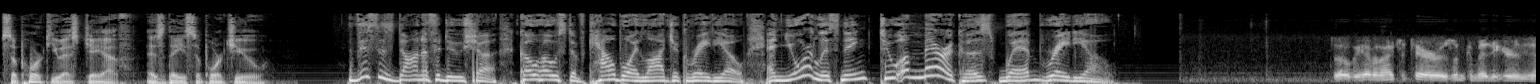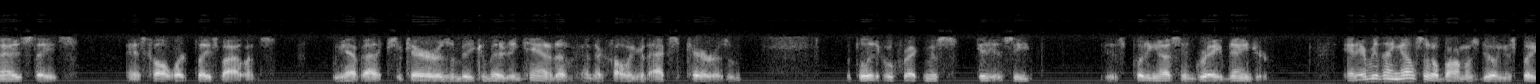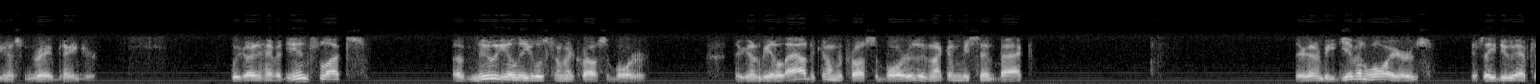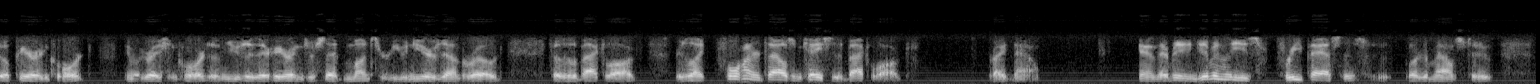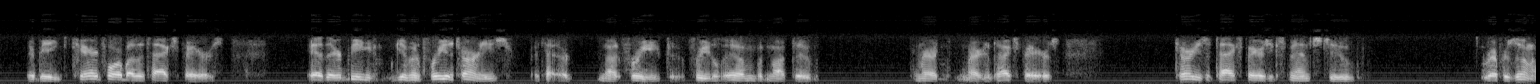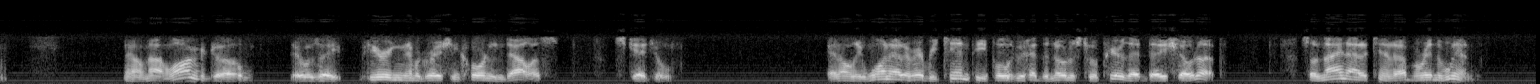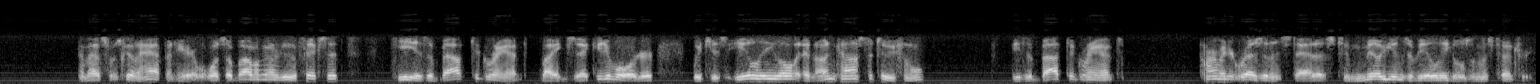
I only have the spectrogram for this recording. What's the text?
Support USJF as they support you. This is Donna Fiducia, co-host of Cowboy Logic Radio, and you're listening to America's Web Radio. So we have an anti-terrorism committee here in the United States, and it's called Workplace Violence. We have acts of terrorism being committed in Canada, and they're calling it acts of terrorism. The political correctness idiocy is putting us in grave danger. And everything else that Obama's doing is putting us in grave danger. We're going to have an influx of new illegals coming across the border. They're going to be allowed to come across the border. They're not going to be sent back. They're going to be given lawyers if they do have to appear in court, immigration court, and usually their hearings are set months or even years down the road because of the backlog. There's like 400,000 cases backlogged right now. And they're being given these free passes, what it amounts to. They're being cared for by the taxpayers. And they're being given free attorneys, or not free, to, free to them, but not to American, American taxpayers. Attorneys at taxpayers' expense to represent them. Now, not long ago, there was a hearing in immigration court in Dallas scheduled, and only one out of every ten people who had the notice to appear that day showed up. So nine out of ten of them are in the wind. And that's what's going to happen here. What's Obama going to do to fix it? He is about to grant, by executive order, which is illegal and unconstitutional, he's about to grant permanent resident status to millions of illegals in this country.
